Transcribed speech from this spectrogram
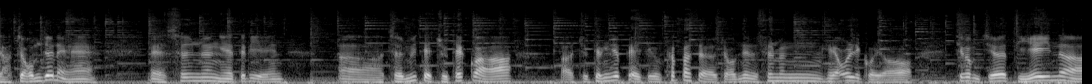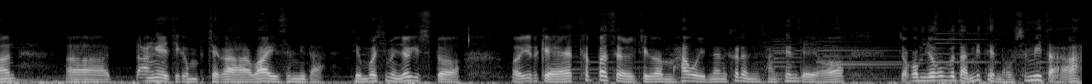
야 조금 전에 예, 설명해드린 어, 저 밑에 주택과 어, 주택 옆에 지금 텃밭을 조금 전에 설명해 올리고요. 지금 저 뒤에 있는 어, 땅에 지금 제가 와 있습니다. 지금 보시면 여기서도 어, 이렇게 텃밭을 지금 하고 있는 그런 상태인데요. 조금 요거보다 밑에 높습니다.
